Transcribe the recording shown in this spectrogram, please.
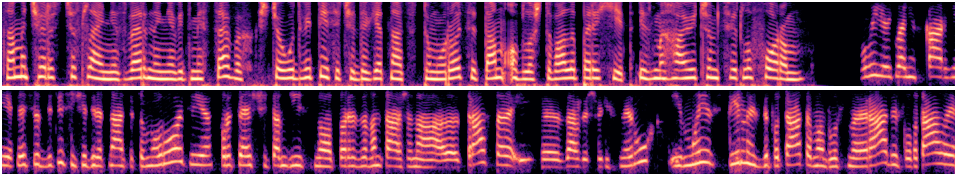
Саме через численні звернення від місцевих, що у 2019 році там облаштували перехід із мигаючим світлофором. Були юридичні скарги десь у 2019 році про те, що там дійсно перезавантажена е, траса і е, завжди швидкісний рух. І ми спільно з депутатами обласної ради клопотали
